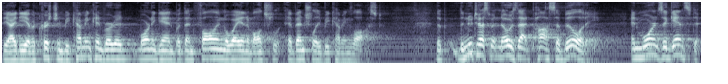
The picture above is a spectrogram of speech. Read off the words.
the idea of a Christian becoming converted, born again, but then falling away and eventually becoming lost. The, the New Testament knows that possibility and warns against it,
